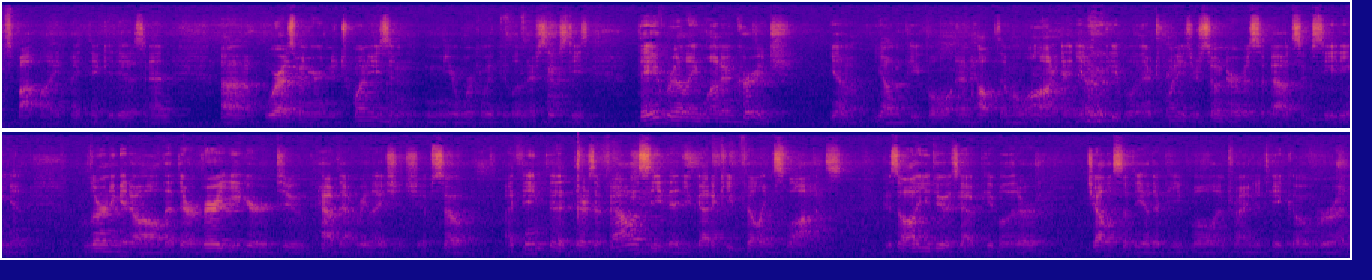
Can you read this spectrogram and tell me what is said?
spotlight, I think it is. And uh, whereas when you're in your 20s and you're working with people in their 60s, they really want to encourage you know, young people and help them along. And young people in their 20s are so nervous about succeeding and learning it all that they're very eager to have that relationship. So I think that there's a fallacy that you've got to keep filling slots because all you do is have people that are jealous of the other people and trying to take over and,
